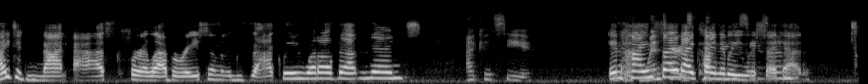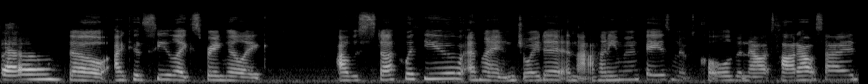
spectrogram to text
I did not ask for elaboration on exactly what all that meant. I could see. In hindsight, I kind of wish I had. Oh. So I could see like spring, like I was stuck with you and I enjoyed it in that honeymoon phase when it was cold, but now it's hot outside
